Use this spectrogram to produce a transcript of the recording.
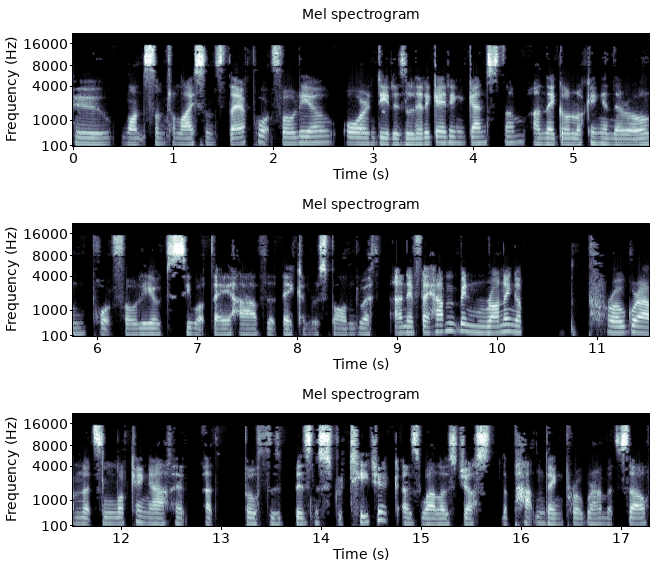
who wants them to license their portfolio or indeed is litigating against them and they go looking in their own portfolio to see what they have that they can respond with. And if they haven't been running a program that's looking at it at both the business strategic as well as just the patenting program itself.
